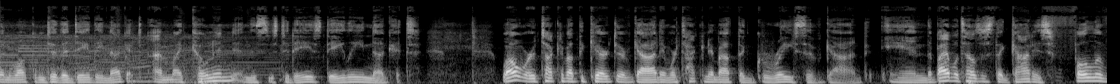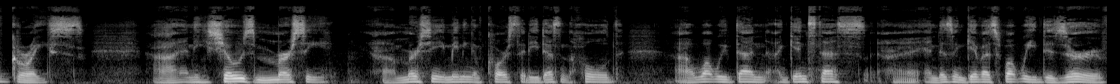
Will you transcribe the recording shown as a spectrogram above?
and welcome to the Daily Nugget. I'm Mike Conan and this is today's Daily Nugget. Well, we're talking about the character of God and we're talking about the grace of God. And the Bible tells us that God is full of grace uh, and he shows mercy. Uh, mercy, meaning, of course, that he doesn't hold uh, what we've done against us uh, and doesn't give us what we deserve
